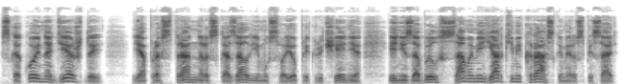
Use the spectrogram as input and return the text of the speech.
С какой надеждой я пространно рассказал ему свое приключение и не забыл самыми яркими красками расписать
